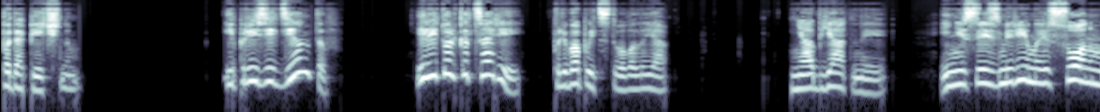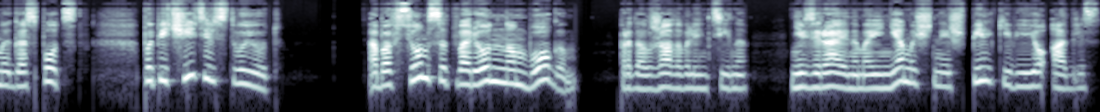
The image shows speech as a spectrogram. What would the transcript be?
подопечным. И президентов? Или только царей? — полюбопытствовала я. Необъятные и несоизмеримые сонмы господств попечительствуют обо всем сотворенном Богом, — продолжала Валентина невзирая на мои немощные шпильки в ее адрес.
